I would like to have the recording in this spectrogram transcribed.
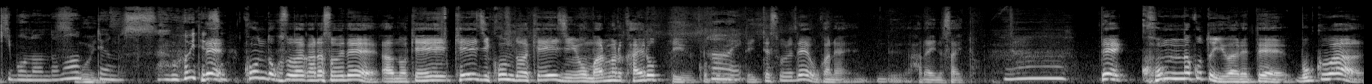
規模なんだなっていうのすごいですね。今度こそだからそれであの経営経営陣今度は経営陣をまるまる変えろっていうことを言っていて、はい、それでお金払いなさいと。でこんなこと言われて僕は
